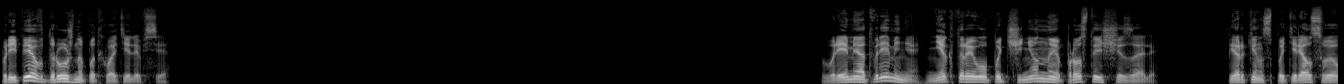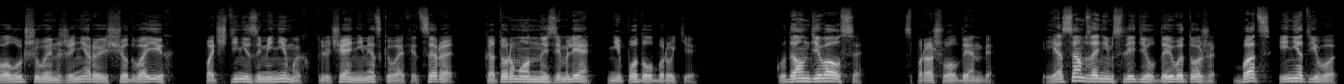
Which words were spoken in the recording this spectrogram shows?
Припев дружно подхватили все. Время от времени некоторые его подчиненные просто исчезали. Перкинс потерял своего лучшего инженера еще двоих, почти незаменимых, включая немецкого офицера, которому он на земле не подал бы руки. «Куда он девался?» — спрашивал Денби. «Я сам за ним следил, да и вы тоже. Бац, и нет его».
